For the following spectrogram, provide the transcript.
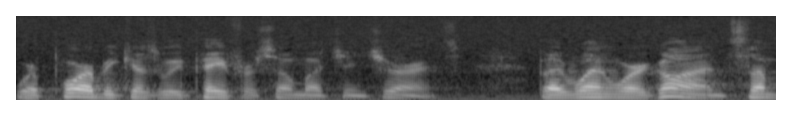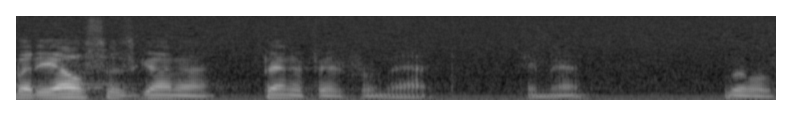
We're poor because we pay for so much insurance. But when we're gone, somebody else is going to benefit from that. Amen. Little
